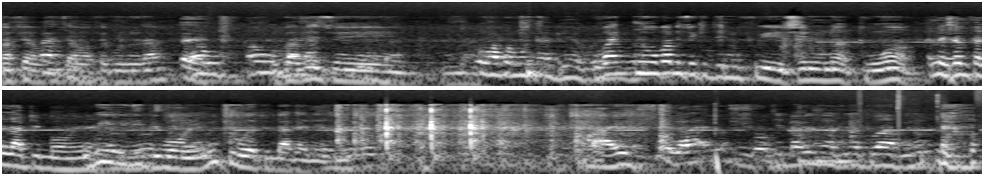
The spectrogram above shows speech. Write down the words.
Mwen fè wak ti a wak fè moun nou la. Mwen pa bezwen... Nou wap mwen se kite mwen fwe jen nou nan tou an. Mwen jen fè la pi bon. Oui, oui, pi bon. Mwen ki wè tout bagay de. A, yo chou la. Ti ba bezwen nan tou an mwen nou.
